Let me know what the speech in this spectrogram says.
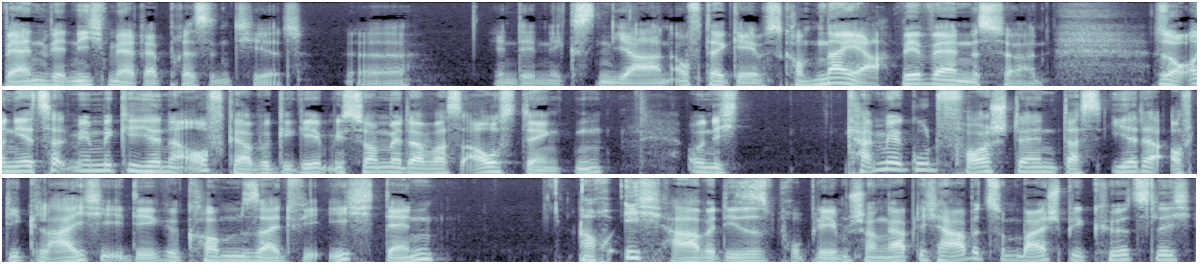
werden wir nicht mehr repräsentiert äh, in den nächsten Jahren auf der Gamescom. Naja, wir werden es hören. So, und jetzt hat mir Mickey hier eine Aufgabe gegeben. Ich soll mir da was ausdenken. Und ich kann mir gut vorstellen, dass ihr da auf die gleiche Idee gekommen seid wie ich, denn auch ich habe dieses Problem schon gehabt. Ich habe zum Beispiel kürzlich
